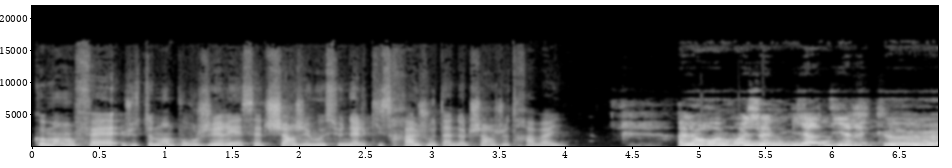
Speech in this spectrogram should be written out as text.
comment on fait justement pour gérer cette charge émotionnelle qui se rajoute à notre charge de travail? Alors moi j'aime bien dire que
